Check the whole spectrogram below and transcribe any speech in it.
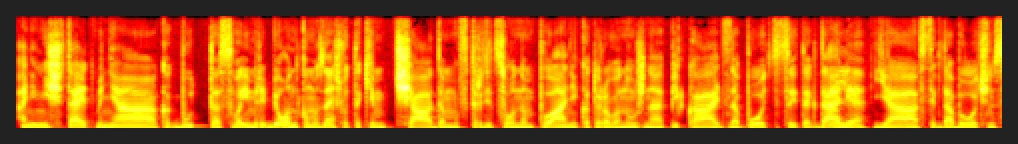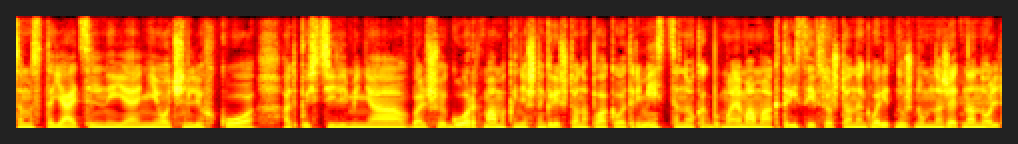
Они не считают меня как будто своим ребенком, знаешь, вот таким чадом в традиционном плане, которого нужно опекать, заботиться и так далее. Я всегда был очень самостоятельный, и они очень легко отпустили меня в большой город. Мама, конечно, говорит, что она плакала три месяца, но как бы моя мама актриса, и все, что она говорит, нужно умножать на ноль.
